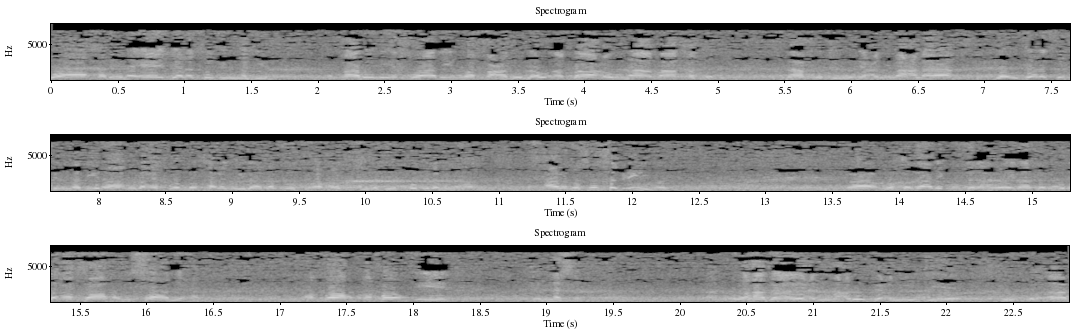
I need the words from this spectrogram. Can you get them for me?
وآخرين إيه؟ جلسوا في المدينة. قالوا لإخوانهم وقعدوا. لو أطاعونا ما قتلوا. ما قتلوا يعني معنى لو جلسوا في المدينة هؤلاء خرجوا إلى غزوة أحد الذي قتل من اصحاب الرسول سبعين. وكذلك مثلا وإلى ثمود أخاهم صالحا. اخاهم أخاهم في إيه؟ في النسب. وهذا يعني معروف يعني يجي في القرآن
